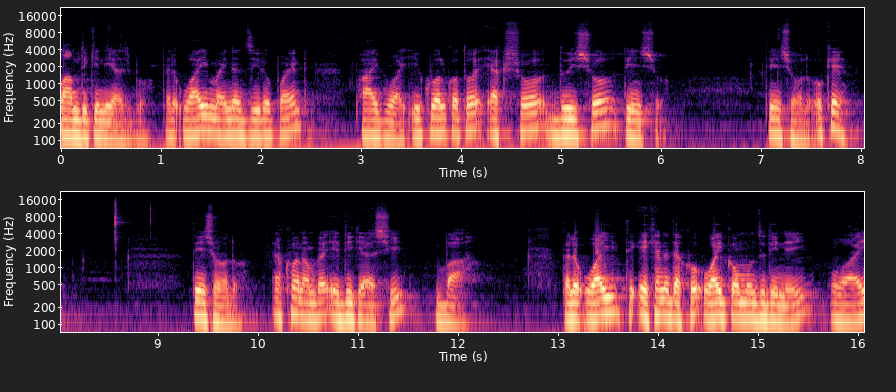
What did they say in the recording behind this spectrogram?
বাম দিকে নিয়ে আসব। তাহলে Y minus zero point five Y equal কত? একশো, দুইশো, তিনশো। তিনশো হলো, ওকে? তিনশো হলো। এখন আমরা এদিকে আসি, বা। তাহলে ওয়াই এখানে দেখো ওয়াই কমন যদি নেই ওয়াই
